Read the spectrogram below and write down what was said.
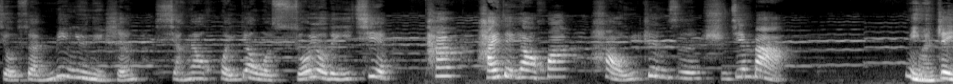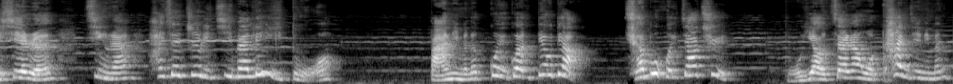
就算命运女神想要毁掉我所有的一切，她还得要花。好一阵子时间吧！你们这些人竟然还在这里祭拜利朵，把你们的桂冠丢掉，全部回家去！不要再让我看见你们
